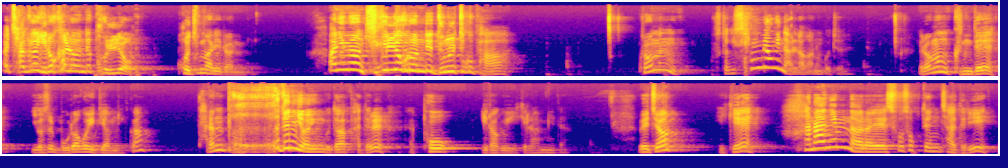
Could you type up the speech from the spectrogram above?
아니, 자기가 이렇게 하려고 하는데 걸려. 거짓말이라는 게. 아니면 죽이려고 그러는데 눈을 뜨고 봐. 그러면 자기 생명이 날아가는 거잖아요. 여러분 근데 이것을 뭐라고 얘기합니까? 다른 모든 여인보다 받을 복이라고 얘기를 합니다. 왜죠? 이게 하나님 나라에 소속된 자들이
